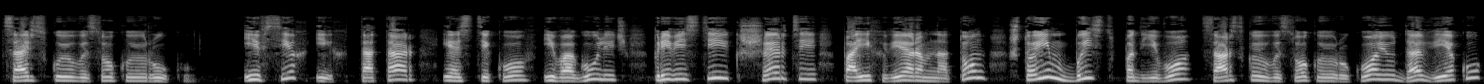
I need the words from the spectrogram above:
царскую высокую руку. И всех их, татар, и остяков, и вагулич, привести к шерти по их верам на том, что им бысть под его царскую высокую рукою до веку,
